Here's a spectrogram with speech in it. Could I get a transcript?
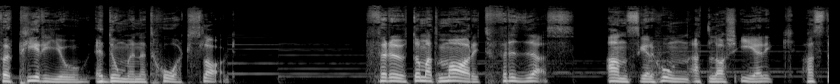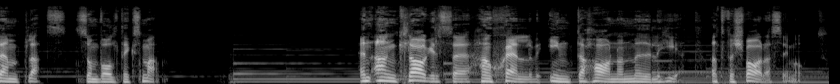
För Pirjo är domen ett hårt slag. Förutom att Marit frias anser hon att Lars-Erik har stämplats som våldtäktsman. En anklagelse han själv inte har någon möjlighet att försvara sig mot.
